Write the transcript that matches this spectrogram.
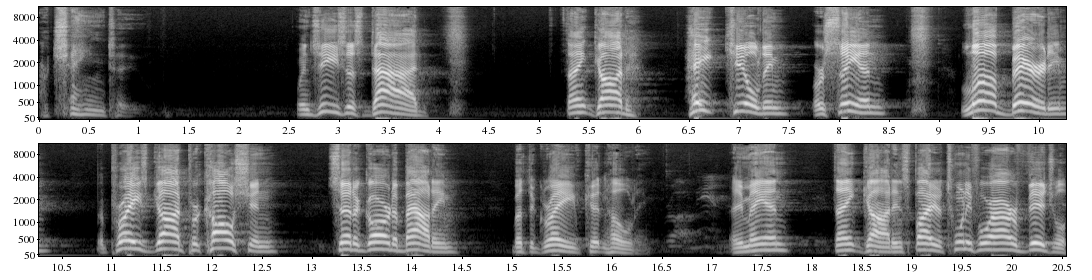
are chained to. When Jesus died, thank God, hate killed him or sin, love buried him, but praise God, precaution set a guard about him, but the grave couldn't hold him. Amen. Thank God. In spite of a 24 hour vigil,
